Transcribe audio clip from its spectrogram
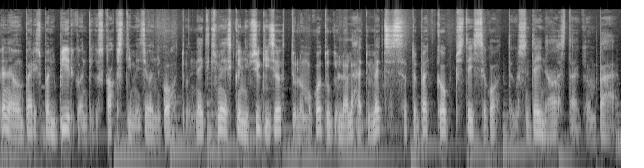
Venemaal on päris palju piirkondi, kus kaks dimensiooni kohtuvad. näiteks mees kõnnib sügisõhtul oma koduküla lähedal metsas, satub äkki hoopis teisse kohta, kus on teine aastaaeg ja on päev.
